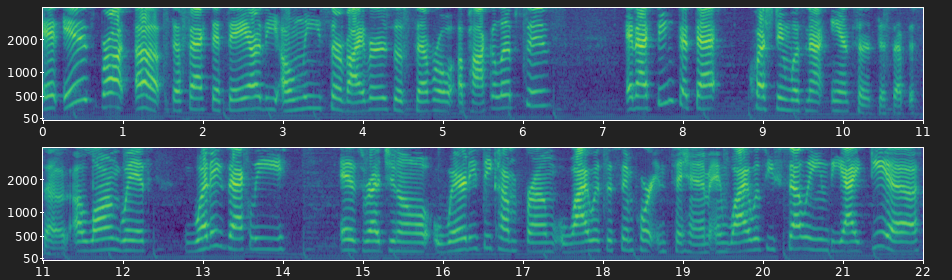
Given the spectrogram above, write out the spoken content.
It is brought up the fact that they are the only survivors of several apocalypses. And I think that that question was not answered this episode, along with what exactly is Reginald? Where does he come from? Why was this important to him? And why was he selling the idea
